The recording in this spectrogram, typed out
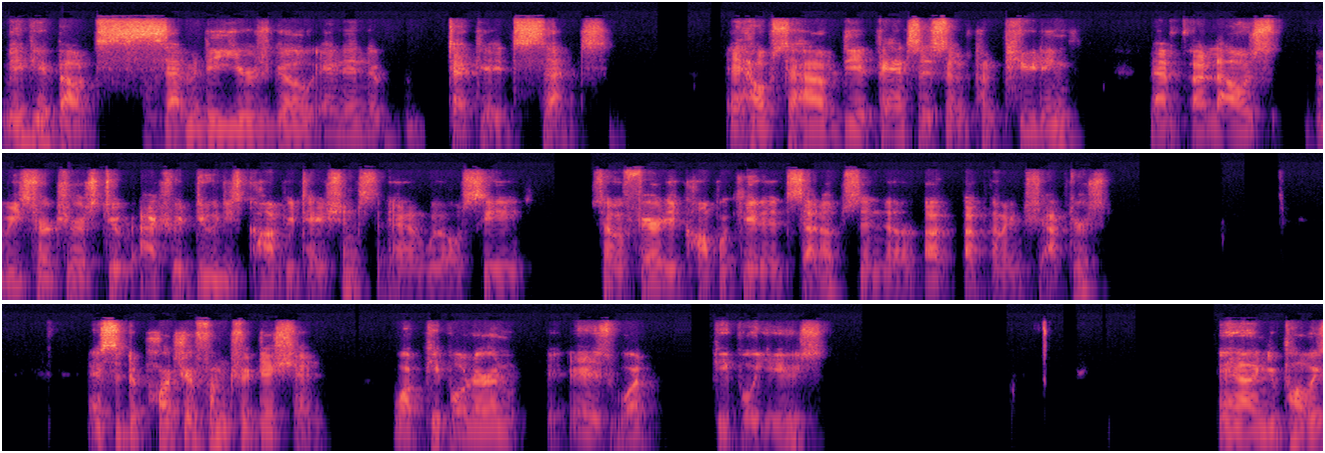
maybe about 70 years ago and in the decades since. It helps to have the advances in computing that allows researchers to actually do these computations. And we'll see some fairly complicated setups in the upcoming chapters. It's a departure from tradition what people learn is what people use. And you probably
